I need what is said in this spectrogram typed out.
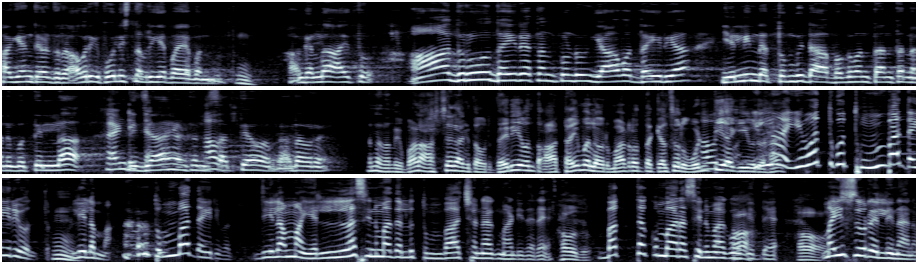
ಹಾಗೆ ಅಂತ ಹೇಳಿದ್ರು. ಅವರಿಗೆ ಪೊಲೀಸ್ನವರಿಗೆ ಭಯ ಬಂದ್ಬಿಡ್ತು. ಹಾಗೆಲ್ಲ ಆಯಿತು. ಆದರೂ ಧೈರ್ಯ ತಂದ್ಕೊಂಡು ಯಾವ ಧೈರ್ಯ ಎಲ್ಲಿಂದ ತುಂಬಿದ ಆ ಭಗವಂತ ಅಂತ ನನಗೆ ಗೊತ್ತಿಲ್ಲ. ನಿಜ ಹೇಳ್ತೇನೆ. ಸತ್ಯ ಅದವ್ರೆ ಅಣ್ಣ ನನಗೆ ಬಹಳ ಆಶ್ಚರ್ಯ ಆಗುತ್ತೆ. ಅವ್ರ ಧೈರ್ಯವಂತ ಆ ಟೈಮಲ್ಲಿ ಅವ್ರು ಮಾಡಿರೋಂಥ ಕೆಲಸಗಳು ಒಂಟಿಯಾಗಿ ಇವರು ಇಲ್ಲ ಇವತ್ತಿಗೂ ತುಂಬಾ ಧೈರ್ಯವಂತ ಲೀಲಮ್ಮ. ತುಂಬಾ ಧೈರ್ಯವಂತ ಲೀಲಮ್ಮ ಎಲ್ಲ ಸಿನಿಮಾದಲ್ಲೂ ತುಂಬಾ ಚೆನ್ನಾಗಿ ಮಾಡಿದ್ದಾರೆ. ಹೌದು. ಭಕ್ತ ಕುಂಬಾರ ಸಿನಿಮಾಗೆ ಹೋಗಿದ್ದೆ. ಮೈಸೂರಲ್ಲಿ ನಾನು.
